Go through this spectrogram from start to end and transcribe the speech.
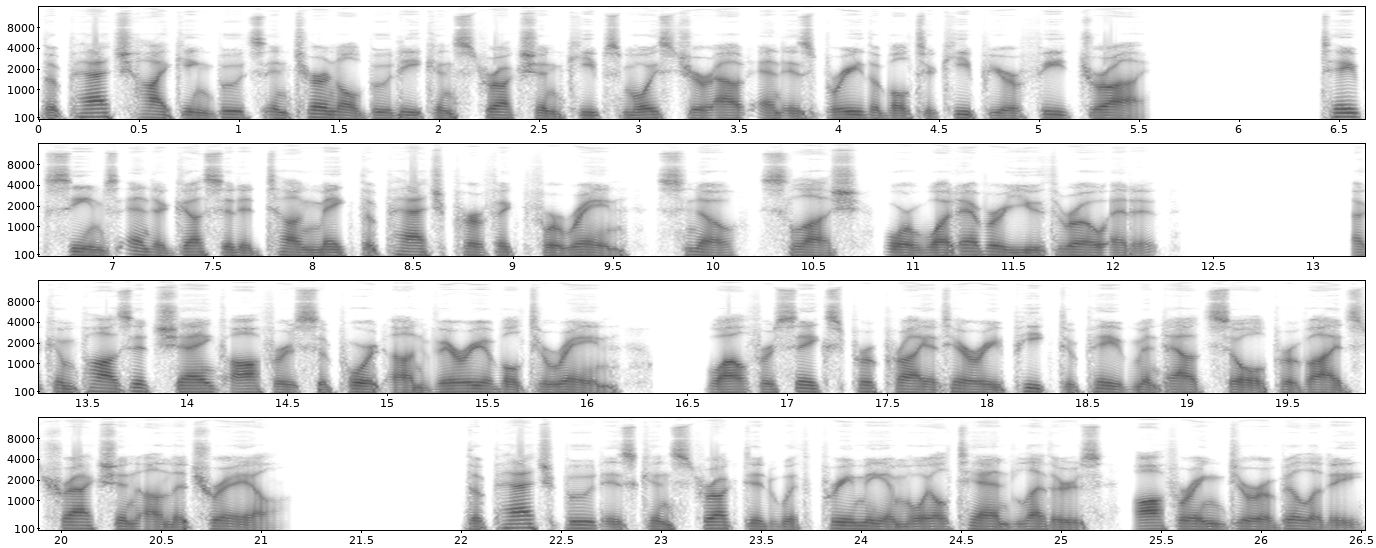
The patch hiking boots internal booty construction keeps moisture out and is breathable to keep your feet dry. Taped seams and a gusseted tongue make the patch perfect for rain, snow, slush, or whatever you throw at it. A composite shank offers support on variable terrain, while Forsake's proprietary peak-to-pavement outsole provides traction on the trail. The patch boot is constructed with premium oil-tanned leathers, offering durability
